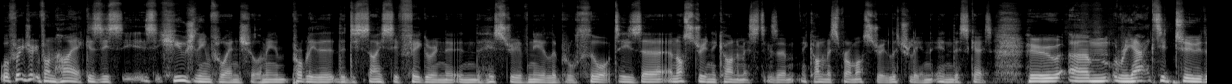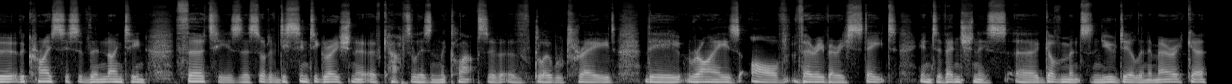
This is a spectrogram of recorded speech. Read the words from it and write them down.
Well, Friedrich von Hayek is, is, is, hugely influential. I mean, probably the, the decisive figure in the, in the history of neoliberal thought. He's uh, an Austrian economist. He's an economist from Austria, literally in, in this case, who um, reacted to the, the crisis of the 1930s, the sort of disintegration of capitalism, the collapse of, of global trade, the rise of very, very state interventionist uh, governments, the New Deal in America,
